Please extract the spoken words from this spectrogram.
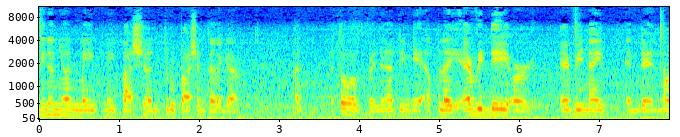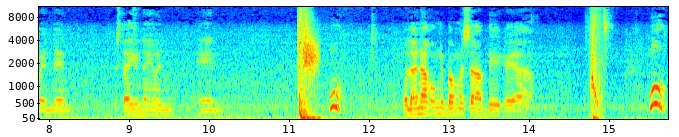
Ganun yun, may, may passion, true passion talaga. At ito, pwede natin i-apply every day or every night and then, now and then. Basta yun na yun. And, whew, wala na akong ibang masabi kaya Woo!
